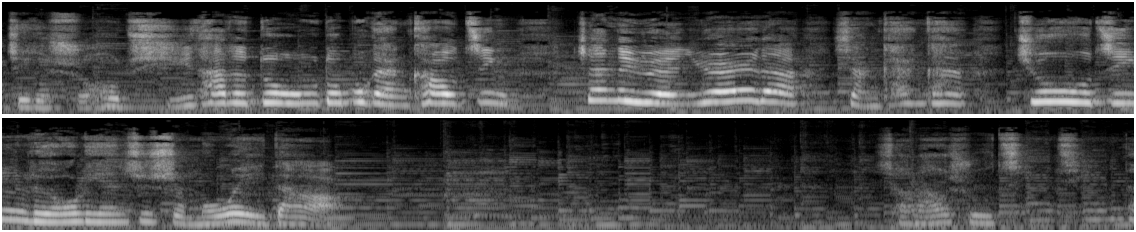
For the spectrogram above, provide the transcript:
这个时候，其他的动物都不敢靠近，站得远远的，想看看究竟榴莲是什么味道。小老鼠轻轻的、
